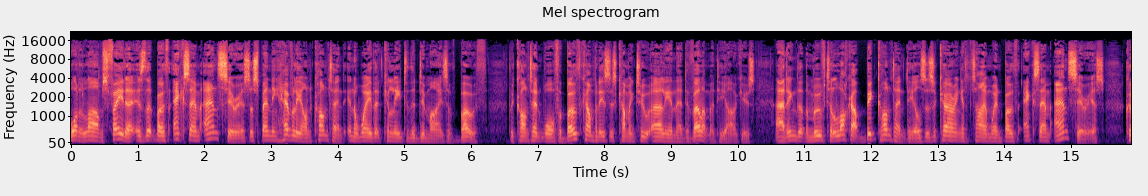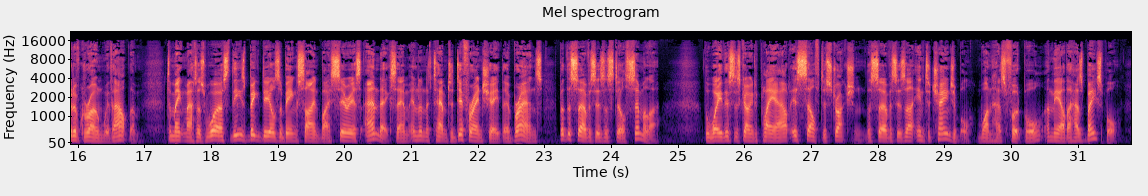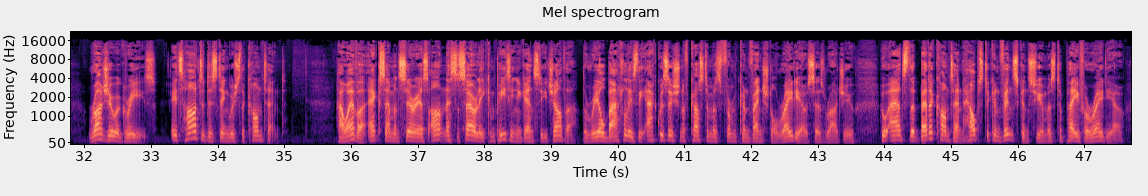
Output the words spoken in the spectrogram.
What alarms Fader is that both XM and Sirius are spending heavily on content in a way that can lead to the demise of both. The content war for both companies is coming too early in their development, he argues, adding that the move to lock up big content deals is occurring at a time when both XM and Sirius could have grown without them. To make matters worse, these big deals are being signed by Sirius and XM in an attempt to differentiate their brands, but the services are still similar. The way this is going to play out is self destruction. The services are interchangeable. One has football and the other has baseball. Raju agrees. It's hard to distinguish the content. However, XM and Sirius aren't necessarily competing against each other. The real battle is the acquisition of customers from conventional radio, says Raju, who adds that better content helps to convince consumers to pay for radio.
